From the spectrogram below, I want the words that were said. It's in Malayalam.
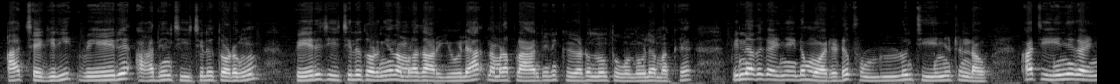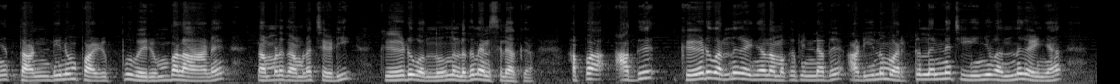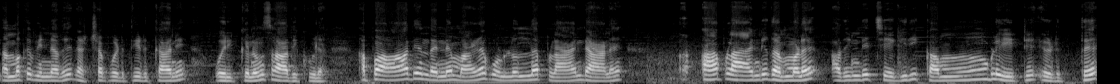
ആ ചകിരി വേര് ആദ്യം ചീച്ചിൽ തുടങ്ങും. വേര് ചീച്ചിൽ തുടങ്ങി നമ്മളത് അറിയൂല. നമ്മുടെ പ്ലാന്റിന് കേടൊന്നും തോന്നൂല നമുക്ക്. പിന്നെ അത് കഴിഞ്ഞ് അതിന്റെ മുരട് ഫുള്ളും ചീഞ്ഞിട്ടുണ്ടാവും. ആ ചീഞ്ഞ് കഴിഞ്ഞ് തണ്ടിനും പഴുപ്പ് വരുമ്പോഴാണ് നമ്മൾ നമ്മളെ ചെടി കേട് വന്നു എന്നുള്ളത് മനസ്സിലാക്കുക. അപ്പോൾ അത് കേട് വന്നു കഴിഞ്ഞാൽ നമുക്ക് പിന്നെ അത് അടിയിൽ നിന്ന് മുരട്ടും തന്നെ ചീഞ്ഞ് വന്നു കഴിഞ്ഞാൽ നമുക്ക് പിന്നെ അത് രക്ഷപ്പെടുത്തിയെടുക്കാൻ ഒരിക്കലും സാധിക്കില്ല അപ്പോൾ ആദ്യം തന്നെ മഴ കൊള്ളുന്ന പ്ലാന്റാണ് ആ പ്ലാന്റ് നമ്മൾ അതിന്റെ ചകിരി കംപ്ലീറ്റ് എടുത്ത്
